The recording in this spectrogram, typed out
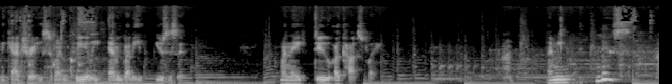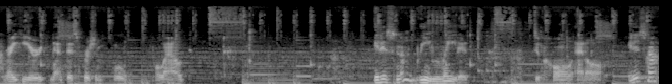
the catchphrase when clearly everybody uses it when they do a cosplay. I mean, this right here that this person will pull out, it is not related to Cole at all. It is not.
